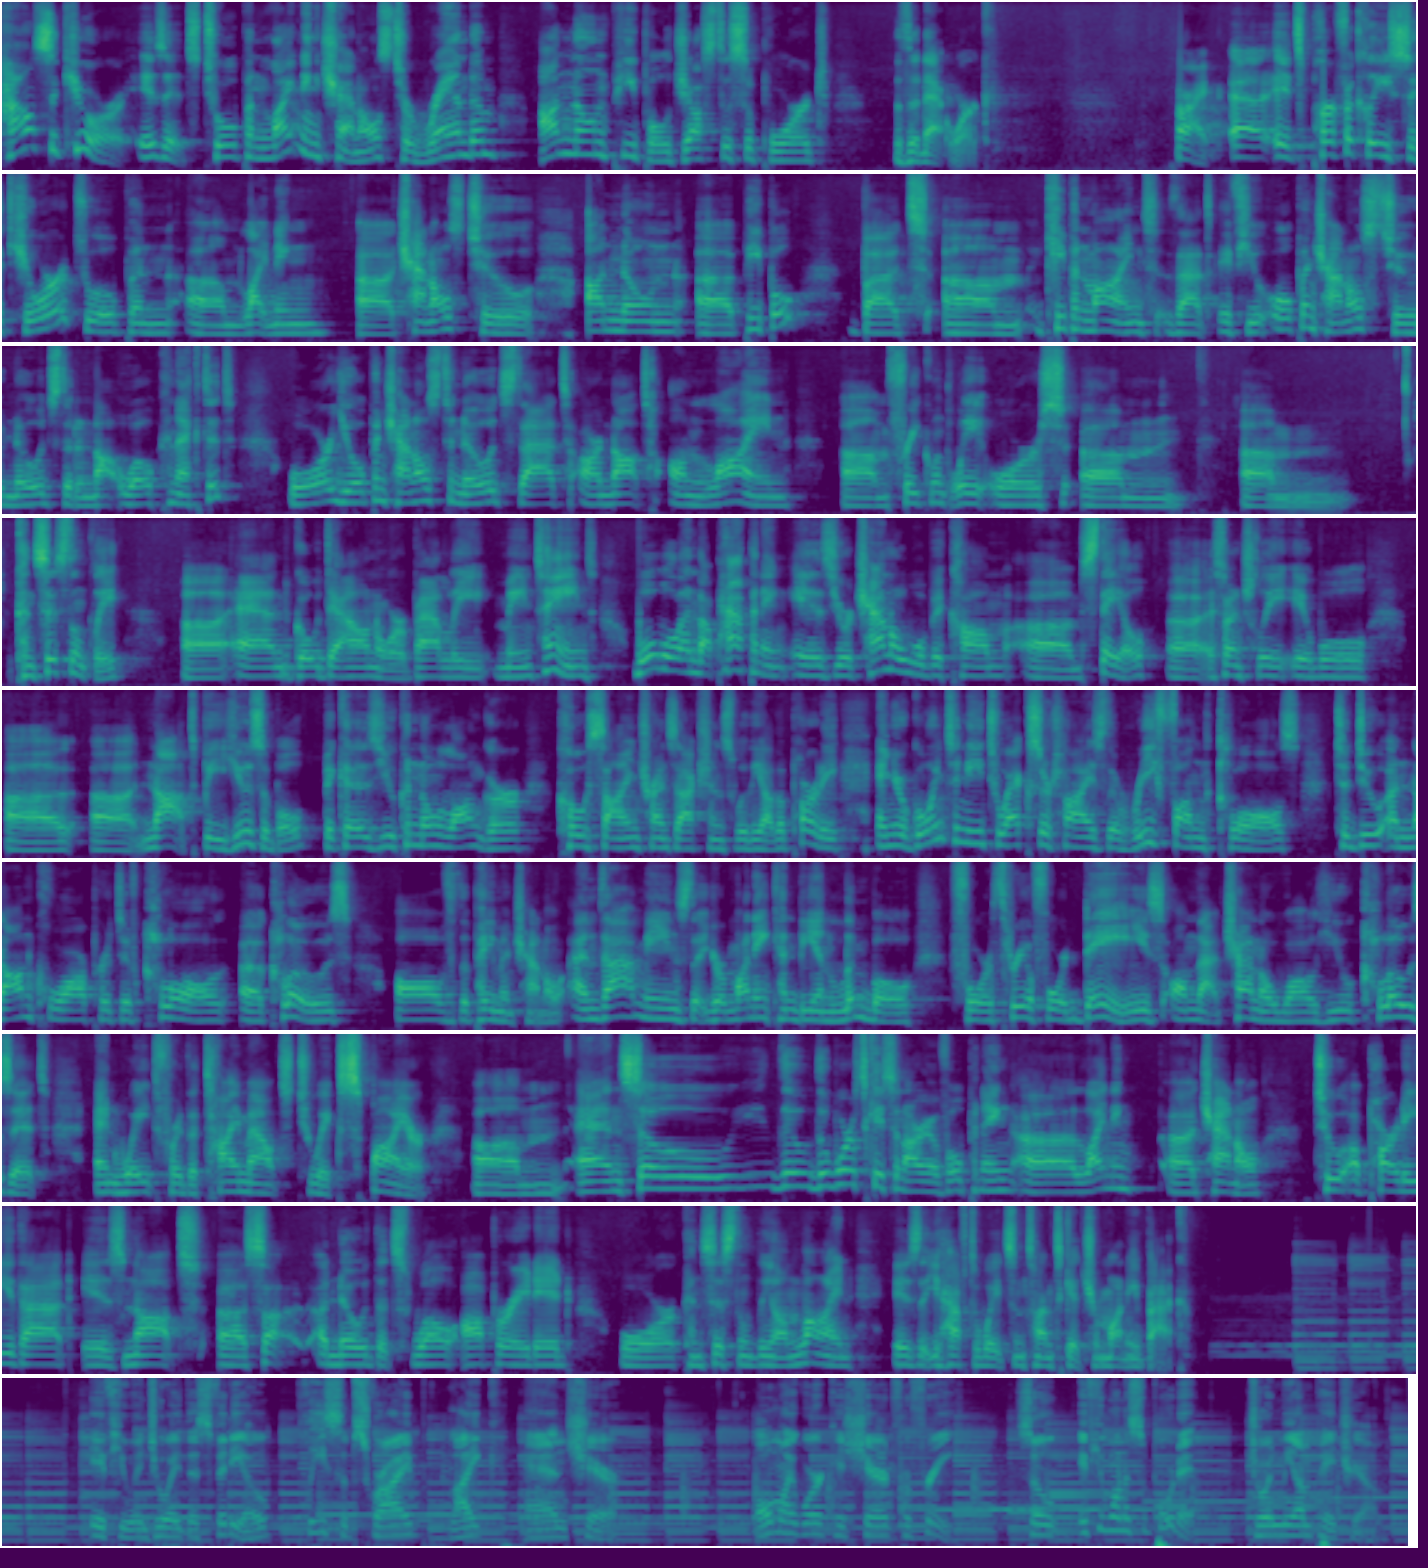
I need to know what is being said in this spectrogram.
How secure is it to open Lightning channels to random, unknown people just to support the network? All right, uh, it's perfectly secure to open um, Lightning uh, channels to unknown uh, people, but um, keep in mind that if you open channels to nodes that are not well connected, or you open channels to nodes that are not online um, frequently or um, um, consistently, uh, and go down or badly maintained, what will end up happening is your channel will become um, stale. Uh, essentially, it will uh, uh, not be usable because you can no longer co-sign transactions with the other party, and you're going to need to exercise the refund clause to do a non-cooperative uh, close of the payment channel. And that means that your money can be in limbo for three or four days on that channel while you close it and wait for the timeout to expire. Um, and so the, the worst case scenario of opening a Lightning uh, channel to a party that is not uh, a node that's well operated or consistently online is that you have to wait some time to get your money back. If you enjoyed this video, please subscribe, like, and share. All my work is shared for free, so if you want to support it, join me on Patreon.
